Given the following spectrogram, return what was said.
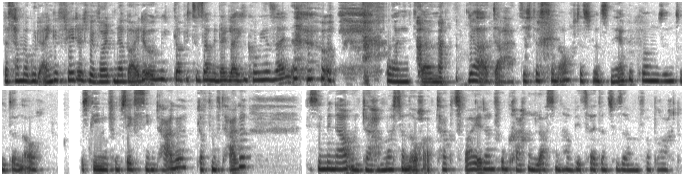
Das haben wir gut eingefädelt. Wir wollten da beide irgendwie, glaube ich, zusammen in der gleichen Koje sein. und ähm, ja, da hat sich das dann auch, dass wir uns näher gekommen sind und dann auch, es ging fünf, sechs, sieben Tage, ich glaube fünf Tage, das Seminar. Und da haben wir es dann auch ab Tag zwei dann schon krachen lassen und haben die Zeit dann zusammen verbracht.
